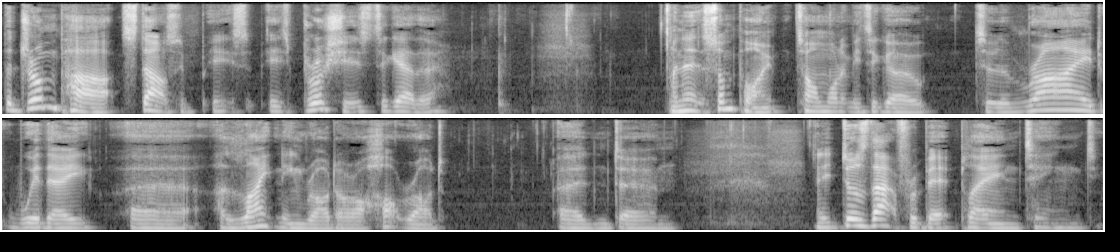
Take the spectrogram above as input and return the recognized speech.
the drum part starts with it's it's brushes together, and then at some point Tom wanted me to go to the ride with a uh, a lightning rod or a hot rod, and um, and it does that for a bit, playing ting, ting,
